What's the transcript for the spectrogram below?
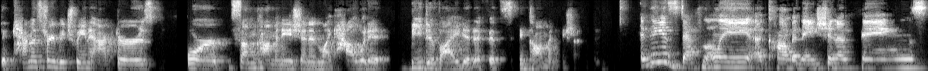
the chemistry between actors, or some combination? And like, how would it be divided if it's in combination? I think it's definitely a combination of things.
